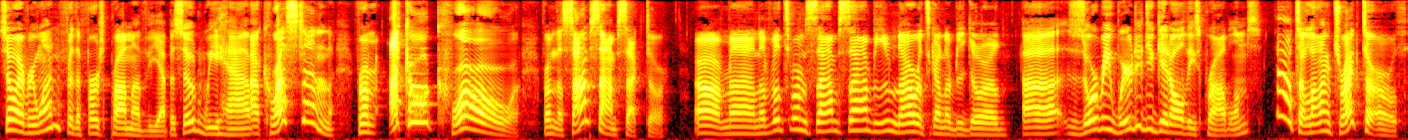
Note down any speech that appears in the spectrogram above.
So, everyone, for the first problem of the episode, we have A question from Echo Crow from the Samsam sector. Oh man, if it's from Samsam, you know it's gonna be good. uh, Zorby. Where did you get all these problems? Oh, it's a long trek to Earth,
